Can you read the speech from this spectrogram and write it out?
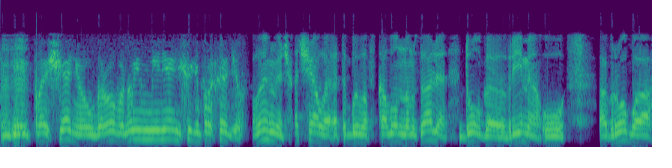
угу. и прощание у гроба, ну и меня ничего не проходило. Владимир Григорьевич, начало это было в колонном зале, долгое время у гроба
